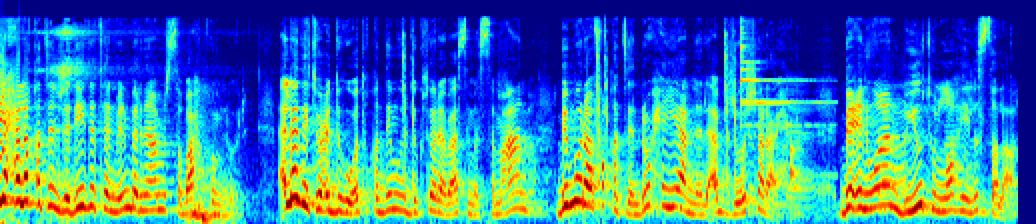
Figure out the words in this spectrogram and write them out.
في حلقة جديدة من برنامج صباحكم نور الذي تعده وتقدمه الدكتورة باسم السمعان بمرافقة روحية من الأبج والشرائحة بعنوان بيوت الله للصلاة.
